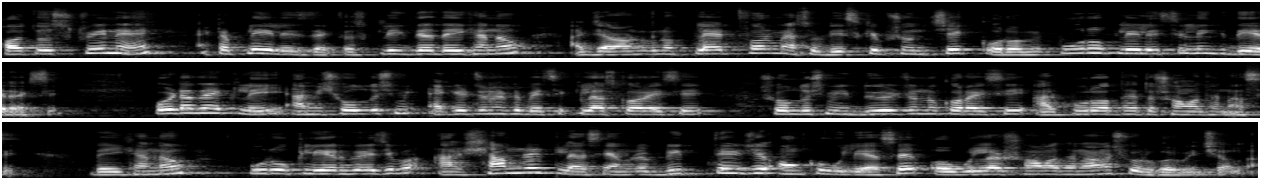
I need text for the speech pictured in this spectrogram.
হয়তো স্ক্রিনে একটা প্লে লিস্ট দেখতেছো। ক্লিক দিয়ে দেখে আর যারা অন্য কোনো প্ল্যাটফর্মে আসো ডিসক্রিপশন চেক করো। আমি পুরো প্লে লিস্টের লিঙ্ক দিয়ে রাখছি। ওইটা দেখলেই আমি ষোলো দশমিক একের জন্য একটা বেসিক ক্লাস করাইছি, ষোলো দশমিক দুইয়ের জন্য করাইছি, আর পুরো অধ্যায় তো সমাধান আছে। এইখানেও পুরো ক্লিয়ার হয়ে যাব। আর সামনের ক্লাসে আমরা বৃত্তের যে অঙ্কগুলি আছে, ওগুলার সমাধান আনা শুরু করব ইনশাল্লাহ।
